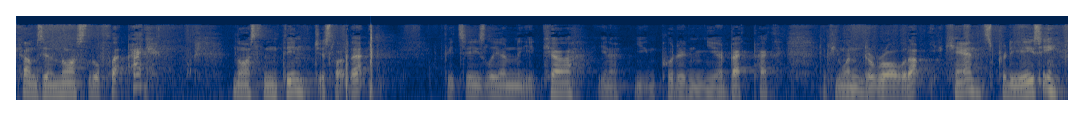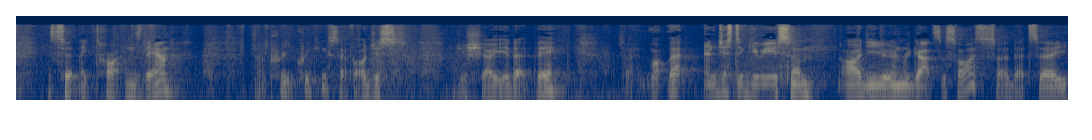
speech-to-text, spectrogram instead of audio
Comes in a nice little flat pack. Nice and thin, just like that. Fits easily under your car. You know, you can put it in your backpack. If you wanted to roll it up, you can. It's pretty easy. It certainly tightens down uh, pretty quickly. So if I'll just, I'll just show you that there. So like that, and just to give you some idea in regards to size, so that's a,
